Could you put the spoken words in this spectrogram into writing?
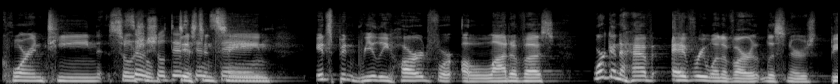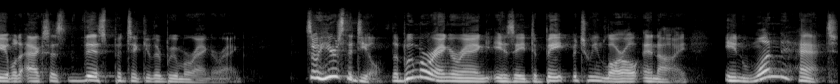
quarantine, social, Social distancing. distancing. it's been really hard for a lot of us. We're going to have every one of our listeners be able to access this particular boomerangerang. So here's the deal the boomerangerang is a debate between Laurel and I. In one hat,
